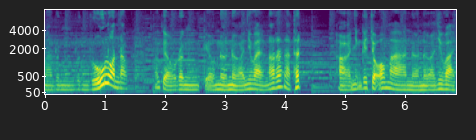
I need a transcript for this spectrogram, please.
mà rừng rừng rú luôn đâu. Nó kiểu rừng kiểu nửa nửa như vậy. Nó rất là thích ở những cái chỗ mà nửa nửa như vậy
